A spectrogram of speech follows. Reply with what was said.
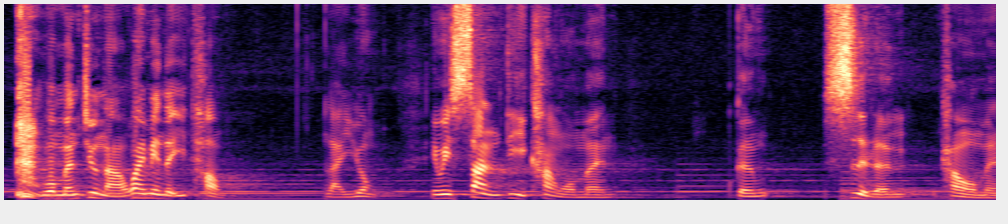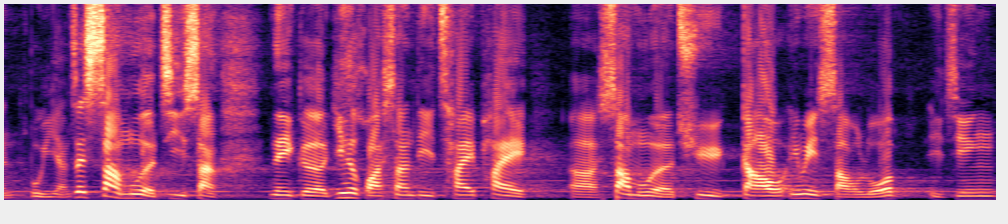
我们就拿外面的一套来用，因为上帝看我们跟世人看我们不一样。在萨姆尔记上，那个耶和华上帝差派啊萨姆尔去高，因为扫罗已经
